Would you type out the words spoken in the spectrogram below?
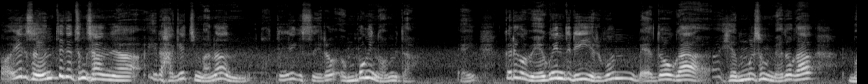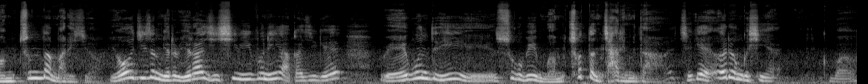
어, 여기서 어떻게 청산하냐, 이래 하겠지만은, 보통 여기서 이런 음봉이 나옵니다. 그리고 외국인들이 여러분 매도가 현물성 매도가 멈춘단 말이죠. 요 지점 여러분 11시 12분이 아까 저게 외국인들이 수급이 멈췄던 자리입니다. 저게 어려운 것이 뭐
